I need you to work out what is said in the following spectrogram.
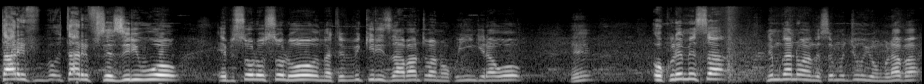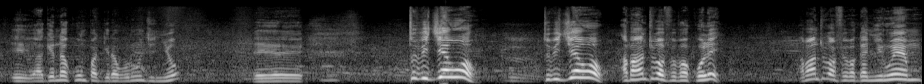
tarifu tarifu eziriwo ebisolosolo nga tebibikiriza abantu bano okuyingirawo eh, okulemesa ne muganda wange semujuuyo omulaba eh, agenda kumpagira bulungi nnyo tubijewo tubijewo abantu baffe bakole. Abantu baffe baganyirwemu.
